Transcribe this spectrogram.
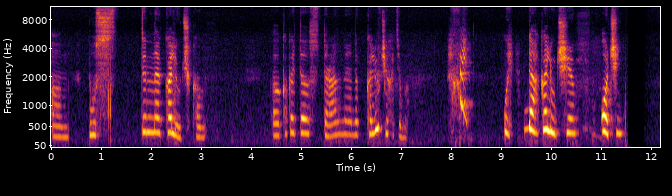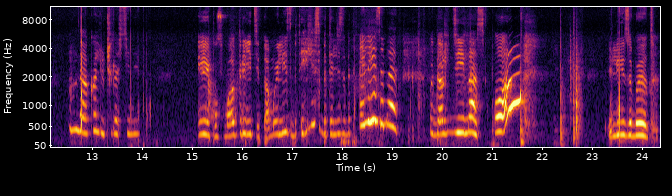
эм, пустынная колючка. Э, Какая-то странная, она колючая хотя бы. Ай! Ой, да, колючая. Очень. Да, колючее растение. И посмотрите, там Элизабет. Элизабет, Элизабет, Элизабет! Подожди нас. О! -а -а! Элизабет.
